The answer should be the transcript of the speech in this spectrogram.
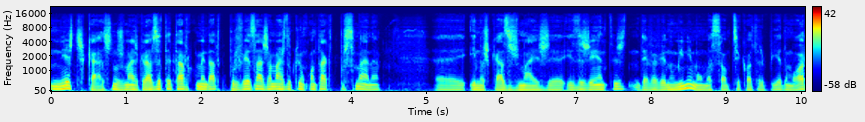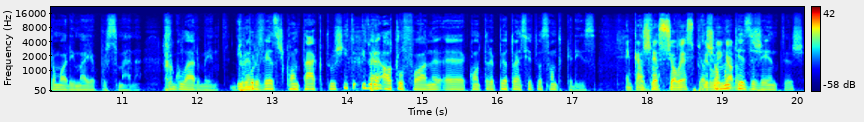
nestes casos, nos mais graves, até está recomendado que por vezes haja mais do que um contacto por semana. Uh, e nos casos mais uh, exigentes, deve haver no mínimo uma ação de psicoterapia de uma hora, uma hora e meia por semana, regularmente. Durante... E por vezes contactos e, e durante... uh, ao telefone com o terapeuta em situação de crise. Em caso de SOS, poder eles são ligar... muito exigentes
